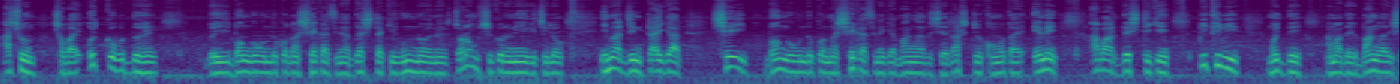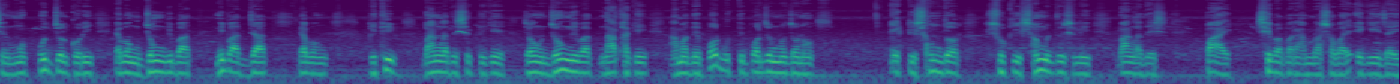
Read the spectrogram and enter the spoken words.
আসুন, সবাই ঐক্যবদ্ধ হয়ে এই বঙ্গবন্ধু কন্যা শেখ হাসিনা দেশটাকে উন্নয়নের চরম শিখরে নিয়ে গেছিল। ইমার্জিন টাইগার সেই বঙ্গবন্ধু কন্যা শেখ হাসিনাকে বাংলাদেশের রাষ্ট্রীয় ক্ষমতায় এনে আবার দেশটিকে পৃথিবীর মধ্যে আমাদের বাংলাদেশের মুখ উজ্জ্বল করি এবং জঙ্গিবাদ নিবাদ যাক এবং পৃথিবী, বাংলাদেশের থেকে যেমন জঙ্গিবাদ না থাকে, আমাদের পরবর্তী প্রজন্ম যেন একটি সুন্দর, সুখী, সমৃদ্ধশালী বাংলাদেশ পায়, সে ব্যাপারে আমরা সবাই এগিয়ে যাই।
